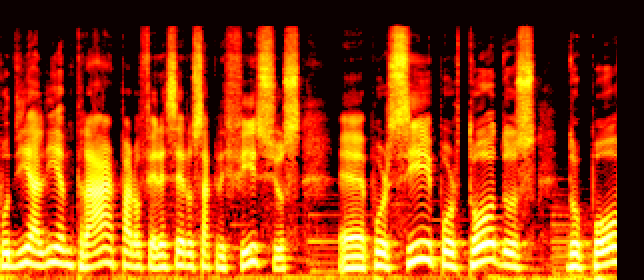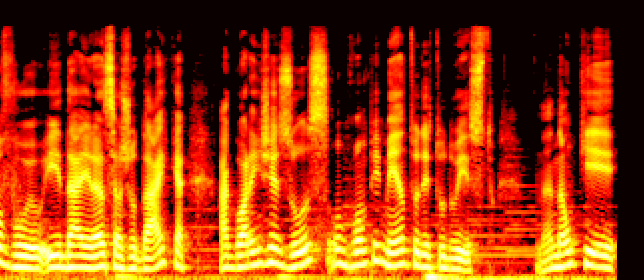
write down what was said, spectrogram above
podia ali entrar para oferecer os sacrifícios eh, por si, por todos do povo e da herança judaica, agora em Jesus um rompimento de tudo isto. Né? Não que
